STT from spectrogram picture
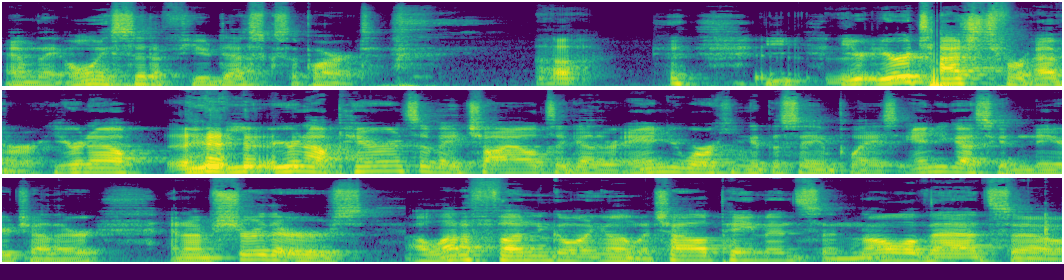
and they only sit a few desks apart. Oh, you're, you're attached forever. You're now you're now parents of a child together, and you're working at the same place, and you guys get to know each other. And I'm sure there's a lot of fun going on with child payments and all of that. So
